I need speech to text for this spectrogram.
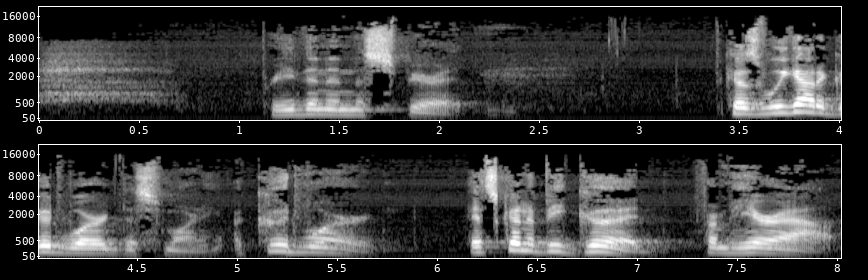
Breathing in the Spirit. Because we got a good word this morning, a good word. It's going to be good from here out.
